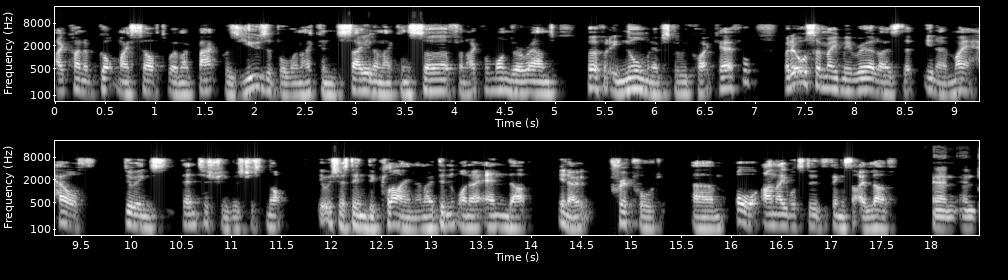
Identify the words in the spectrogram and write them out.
I kind of got myself to where my back was usable and I can sail and I can surf and I can wander around perfectly normally. I've just got to be quite careful. But it also made me realize that, you know, my health doing dentistry was just not it was just in decline and I didn't want to end up, you know, crippled, um, or unable to do the things that I love. And, and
